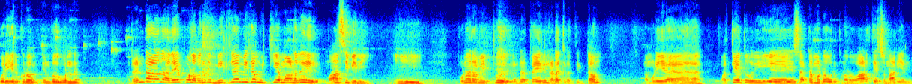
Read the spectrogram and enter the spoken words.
கூறியிருக்கிறோம் என்பது ஒன்று ரெண்டாவது அதே போல் வந்து மிக மிக முக்கியமானது மாசி வீதி. புனரமைப்பு என்ற பெயரில் நடக்கிற திட்டம். நம்முடைய மத்திய தொகுதி சட்டமன்ற உறுப்பினர் வார்த்தை சொன்னார் என்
